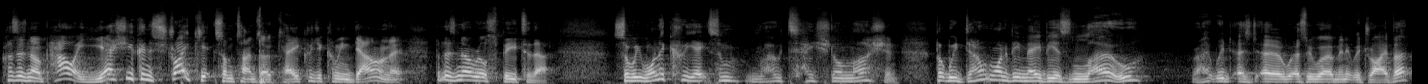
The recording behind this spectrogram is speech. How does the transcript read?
because there's no power. Yes, you can strike it sometimes okay, because you're coming down on it, but there's no real speed to that. So we want to create some rotational motion, but we don't want to be maybe as low, right, as, uh, as we were a minute with driver.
